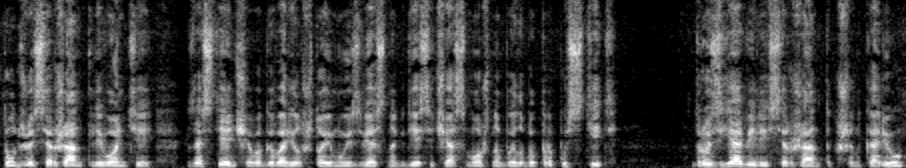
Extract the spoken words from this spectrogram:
Тут же сержант Левонтий застенчиво говорил, что ему известно, где сейчас можно было бы пропустить. Друзья вели сержанта к шинкарю,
